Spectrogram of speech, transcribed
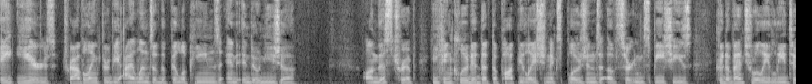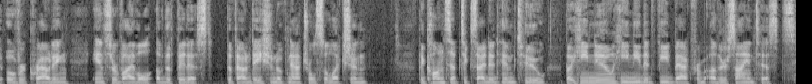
eight years traveling through the islands of the Philippines and Indonesia. On this trip, he concluded that the population explosions of certain species could eventually lead to overcrowding and survival of the fittest, the foundation of natural selection. The concept excited him too, but he knew he needed feedback from other scientists.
